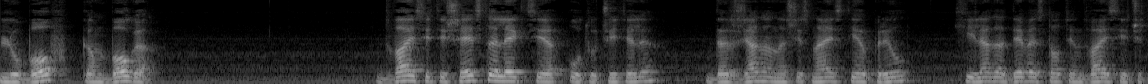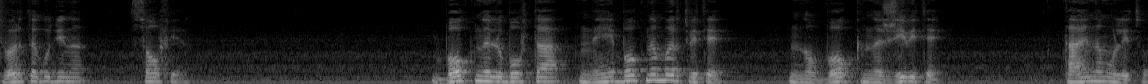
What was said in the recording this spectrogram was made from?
Любов към Бога 26-та лекция от учителя, държана на 16 април 1924 г. София Бог на любовта не е Бог на мъртвите, но Бог на живите. Тайна молитва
